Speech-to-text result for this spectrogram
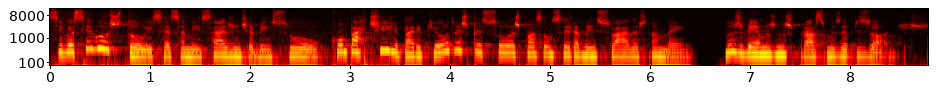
Se você gostou e se essa mensagem te abençoou, compartilhe para que outras pessoas possam ser abençoadas também. Nos vemos nos próximos episódios.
